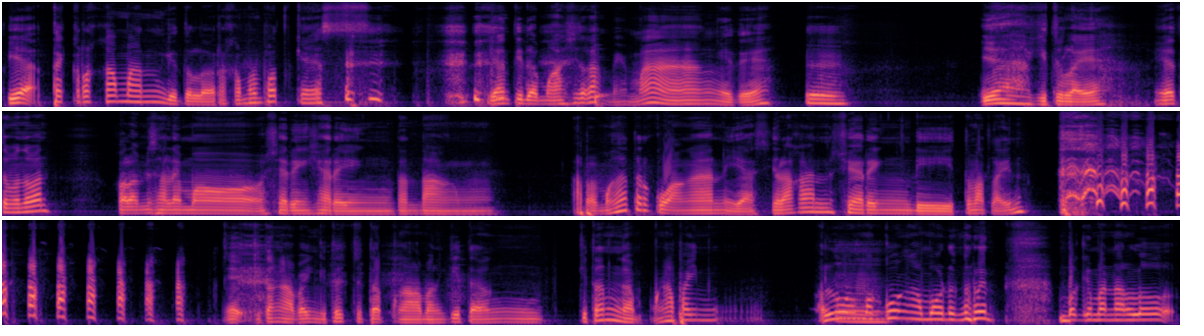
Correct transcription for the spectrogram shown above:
ya tag rekaman gitu loh rekaman podcast yang tidak menghasilkan memang gitu ya Eh, ya gitulah ya ya teman-teman kalau misalnya mau sharing-sharing tentang apa mengatur keuangan ya silakan sharing di tempat lain. Ya kita ngapain kita cerita pengalaman kita. Kita nggak ngapain? Lu sama Hmm. gue nggak mau dengerin. Bagaimana lu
